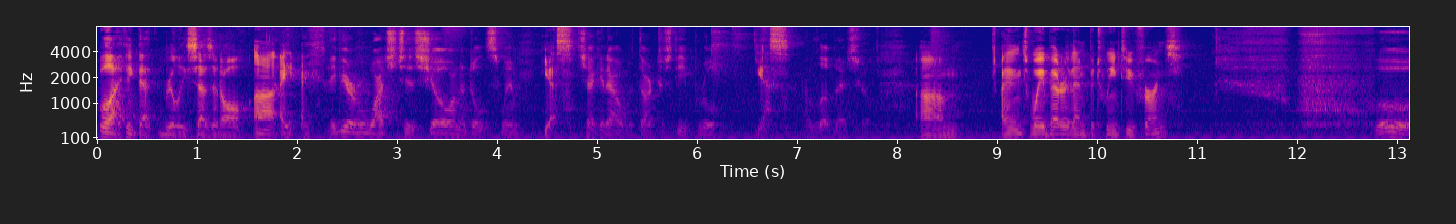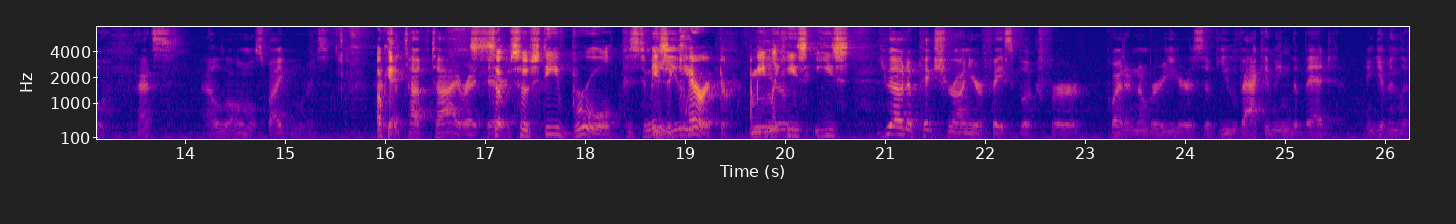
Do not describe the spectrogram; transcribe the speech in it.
well, I think that really says it all. Uh, I, I, Have you ever watched his show on Adult Swim? yes, Check it out with Dr. Steve Brule. yes. I love that show. Um, I think it's way better than Between Two Ferns. Whoa, that's that was almost fighting words. That's Okay. a tough tie right there. So, so Steve Brule me, is a character. I mean, like he's he's You had a picture on your Facebook for quite a number of years of you vacuuming the bed and giving the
